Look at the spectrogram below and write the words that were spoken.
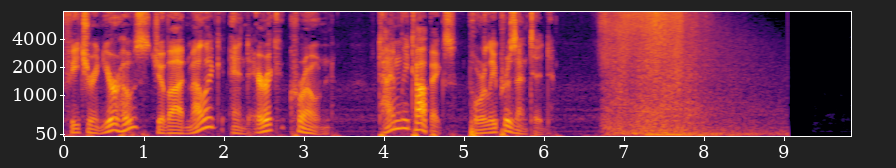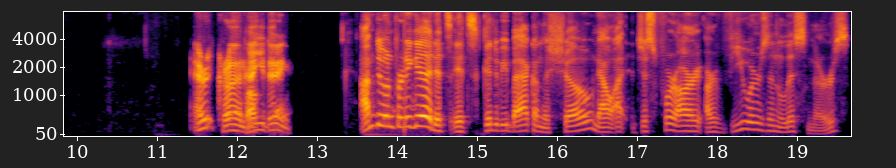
featuring your hosts, Javvad Malik and Erich Kron. Timely topics, poorly presented. Erich Kron, how Well- you doing? I'm doing pretty good. It's it's good to be back on the show. Now, I, just for our our viewers and listeners,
